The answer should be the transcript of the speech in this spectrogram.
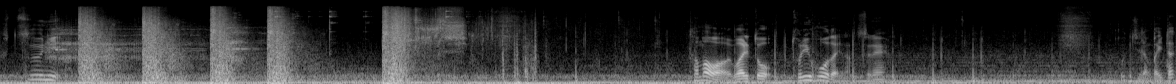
普通に。し弾は割と取り放題なんですよね。こっちなんかいたっ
